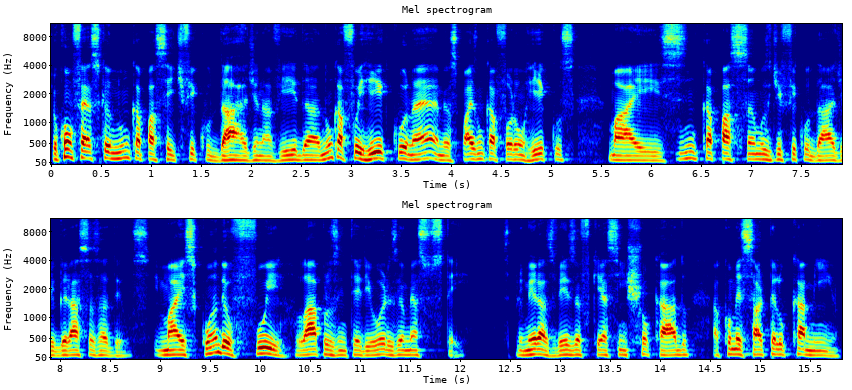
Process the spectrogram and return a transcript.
Eu confesso que eu nunca passei dificuldade na vida, nunca fui rico, né? Meus pais nunca foram ricos, mas nunca passamos dificuldade, graças a Deus. Mas quando eu fui lá para os interiores, eu me assustei. As primeiras vezes eu fiquei assim chocado, a começar pelo caminho,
